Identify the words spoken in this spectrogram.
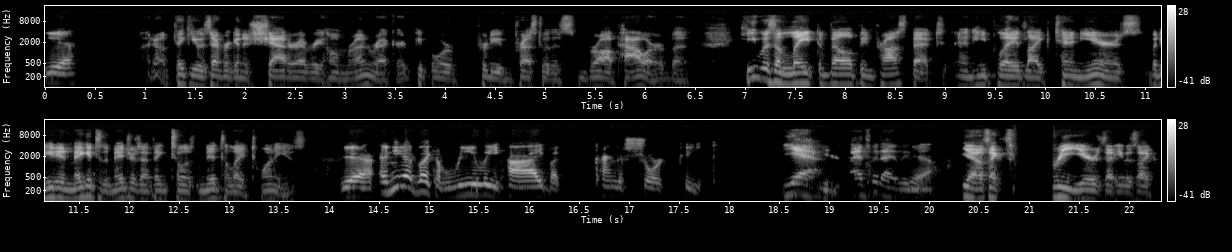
yeah. I don't think he was ever going to shatter every home run record. People were pretty impressed with his raw power, but he was a late developing prospect and he played like 10 years, but he didn't make it to the majors, I think, till his mid to late 20s. Yeah. And he had like a really high but kind of short peak. Yeah, Yeah. that's what I remember. Yeah. Yeah, it was like th- three years that he was like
